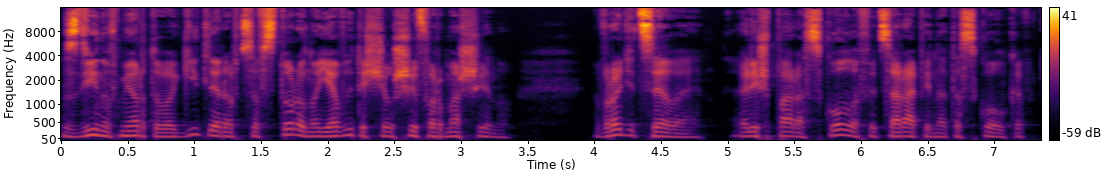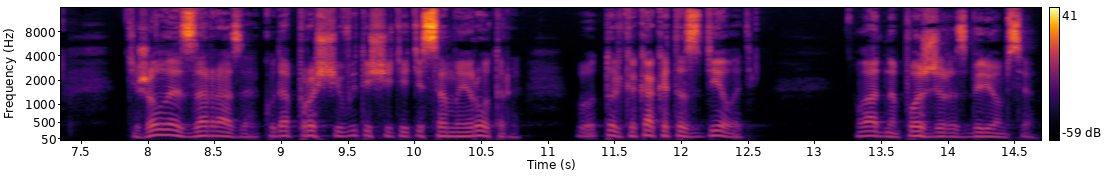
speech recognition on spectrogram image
Сдвинув мертвого гитлеровца в сторону, я вытащил шифр-машину. Вроде целая, лишь пара сколов и царапин от осколков. Тяжелая зараза, куда проще вытащить эти самые роторы. Вот только как это сделать? Ладно, позже разберемся.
